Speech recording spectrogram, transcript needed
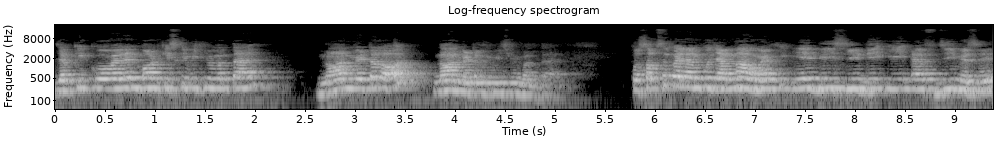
जबकि कोवैलेंट बॉन्ड किसके बीच में बनता है? नॉन मेटल और नॉन मेटल के बीच में बनता है। तो सबसे पहले हमको जानना होगा कि A B C D E F G में से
